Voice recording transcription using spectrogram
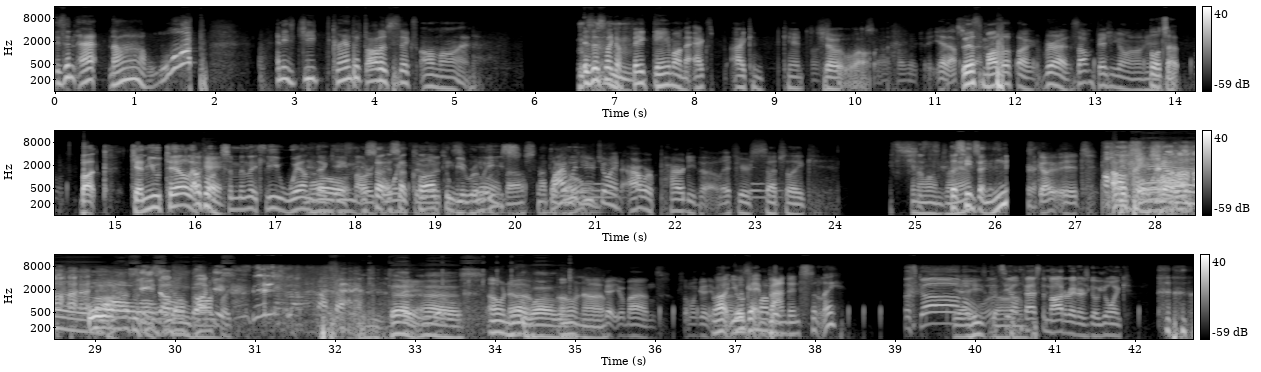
Isn't at nah what? And he's G Grand Theft Auto 6 online. Is this like a fake game on the X? I can can't show it well. Yeah, that's This fair. motherfucker, bro. something fishy going on here. What's up? But can you tell Okay. approximately when the game are it's a, it's going a club to, to be released? bro. Not Why would you join our party though if you're such like you know what I'm saying? Because he's a n- Goated. Oh, Okay. God. Whoa. He's a dog, fucking. dead ass. Oh no. wow. Oh no. Get your bans. Someone get your Right, bans. you're This getting mother- banned instantly. Let's go. Yeah, he's Let's see how fast the moderators go. Yoink.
